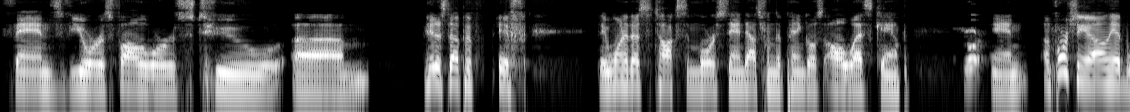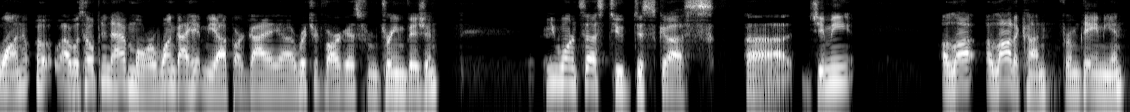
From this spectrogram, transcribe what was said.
fans, viewers, followers to um, hit us up if if they wanted us to talk some more standouts from the Pangos All West camp. Sure. And unfortunately, I only had one. Uh, I was hoping to have more. One guy hit me up, our guy uh, Richard Vargas from Dream Vision. He wants us to discuss uh, Jimmy Ala- from Damien,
